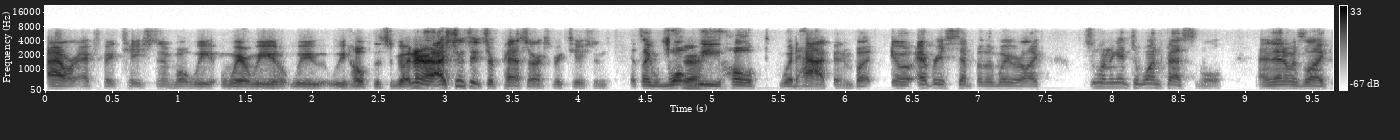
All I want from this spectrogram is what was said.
our expectations of what we where we we we hope this would go. No, no, I shouldn't say surpass our expectations. It's like what Sure. we hoped would happen. But you know, every step of the way, we're like, just want to get to one festival, and then it was like.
